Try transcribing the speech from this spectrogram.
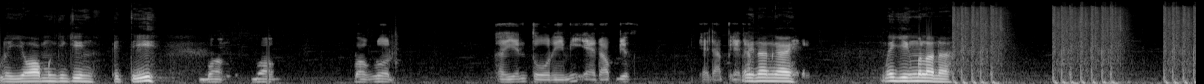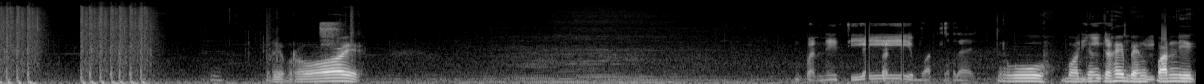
เลยยอมมึงจริงๆไอ้ตีบอกบอกบอกรถใครเห็นตัวนี่มีแอร์ดับอยู่แอร์ดับแอร์ดัไอ้บนั่นไง ไม่ยิงมันแล้วนะเรียบร้อยปันในตีบอดอะไรโอ้บอดยังจะให้แบ่งปันอีก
